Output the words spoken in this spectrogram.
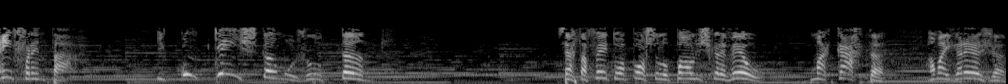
enfrentar e com quem estamos lutando. Certa feita, o apóstolo Paulo escreveu uma carta a uma igreja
